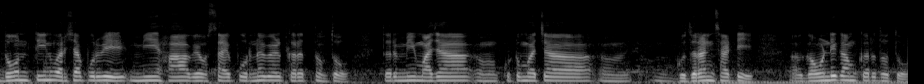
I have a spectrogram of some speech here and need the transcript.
दोन तीन वर्षापूर्वी मी हा व्यवसाय पूर्ण वेळ करत नव्हतो. तर मी माझ्या कुटुंबाच्या गुजरांसाठी गवंडी काम करत होतो.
